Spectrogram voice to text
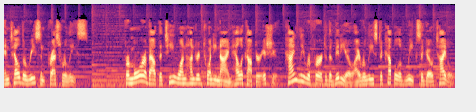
until the recent press release. For more about the T-129 helicopter issue, kindly refer to the video I released a couple of weeks ago titled,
